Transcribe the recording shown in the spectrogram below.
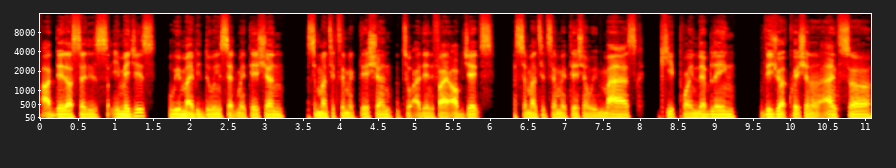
our data set is images. We might be doing segmentation, semantic segmentation to identify objects semantic segmentation with mask, key point labeling, visual question and answer,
